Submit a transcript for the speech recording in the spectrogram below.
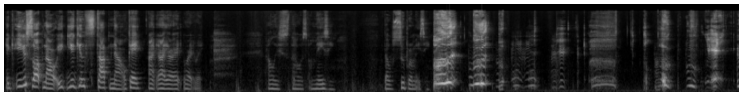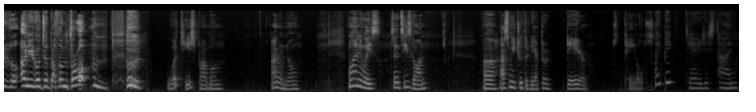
You, you can stop now. You, you can stop now, okay? Alright, alright, alright, right, right. At least that was amazing. That was super amazing. I need to go to the bathroom throw up. What's his problem? I don't know. Well, anyways, since he's gone, uh, ask me truth or dare. Truth or dare. Tails. I picked dare this time,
